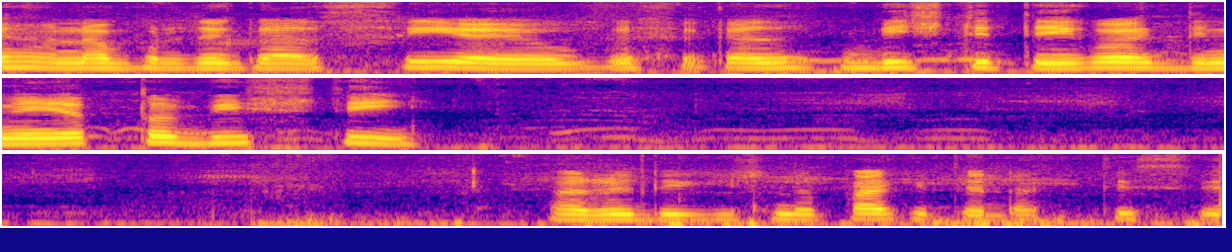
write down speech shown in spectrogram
এখন আবার যে গাছ ইয়ে গেছে বৃষ্টিতে কয়েকদিনে এত বৃষ্টি। আর ওইদিকে পাখিতে ডাকতেছে।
